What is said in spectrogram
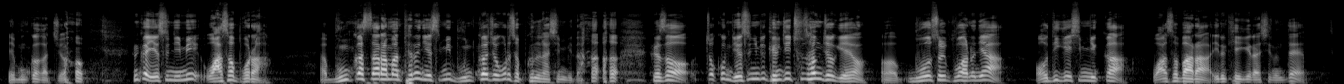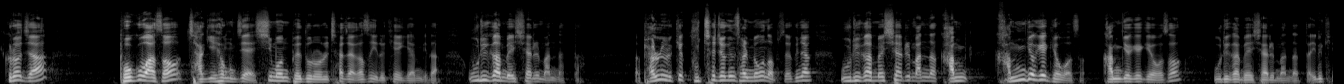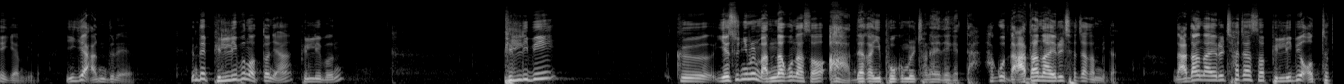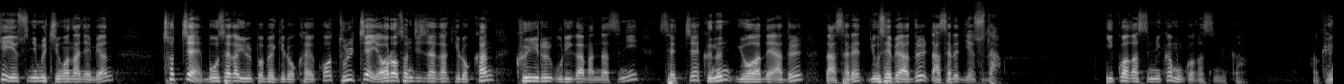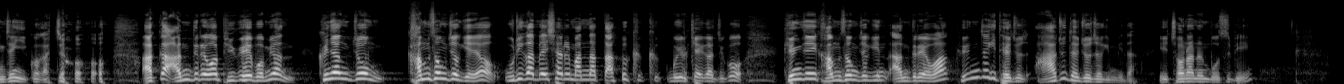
예, 문과 같죠. 그러니까 예수님이 와서 보라. 아, 문과 사람한테는 예수님이 문과적으로 접근을 하십니다. 그래서 조금 예수님이 굉장히 추상적이에요. 어, 무엇을 구하느냐? 어디 계십니까? 와서 봐라. 이렇게 얘기를 하시는데 그러자 보고 와서 자기 형제 시몬 베드로를 찾아가서 이렇게 얘기합니다. 우리가 메시아를 만났다. 별로 이렇게 구체적인 설명은 없어요. 그냥 우리가 메시아를 만나 감, 감격에 겨워서 감격에 겨워서 우리가 메시아를 만났다 이렇게 얘기합니다. 이게 안드레예요. 근데 빌립은 어떠냐? 빌립은 빌립이 그 예수님을 만나고 나서 아 내가 이 복음을 전해야 되겠다 하고 나다나이를 찾아갑니다. 나다나이를 찾아서 빌립이 어떻게 예수님을 증언하냐면 첫째 모세가 율법에 기록하였고 둘째 여러 선지자가 기록한 그 일을 우리가 만났으니 셋째 그는 요한의 아들 나사렛 요셉의 아들 나사렛 예수다. 이과 같습니까? 문과 같습니까? 아, 굉장히 이과 같죠. 아까 안드레와 비교해 보면 그냥 좀 감성적이에요. 우리가 메시아를 만났다. 흑흑흑 뭐 이렇게 해가지고 굉장히 감성적인 안드레와 굉장히 대조 아주 대조적입니다. 이 전하는 모습이.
